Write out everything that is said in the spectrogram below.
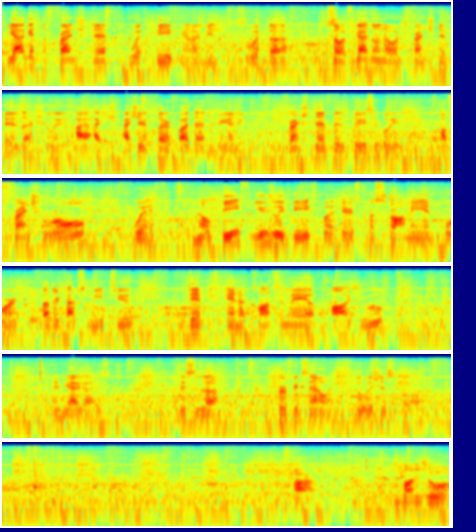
you gotta get the French dip with beef, you know what I mean? So with the, so if you guys don't know what a French dip is actually, I, I, sh I should have clarified that in the beginning. French dip is basically a French roll with, you know, beef, usually beef, but there's pastrami and pork, other types of meat too, dipped in a consomme of au jus. And yeah guys, this is a perfect sandwich, it's delicious. Ah, bonjour,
